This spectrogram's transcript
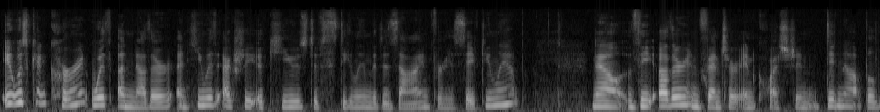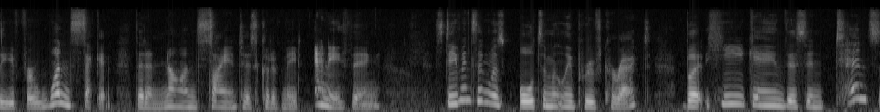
It was concurrent with another, and he was actually accused of stealing the design for his safety lamp. Now, the other inventor in question did not believe for one second that a non scientist could have made anything. Stephenson was ultimately proved correct, but he gained this intense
